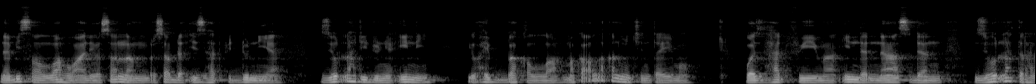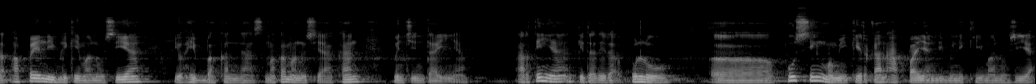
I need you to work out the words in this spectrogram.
Nabi Shallallahu Alaihi Wasallam bersabda izhad di dunia, zuhudlah di dunia ini yuhibbakallah maka Allah akan mencintaimu. Wazhad ma indan nas dan zuhudlah terhadap apa yang dimiliki manusia yuhibbakan nas maka manusia akan mencintainya. Artinya kita tidak perlu uh, pusing memikirkan apa yang dimiliki manusia.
